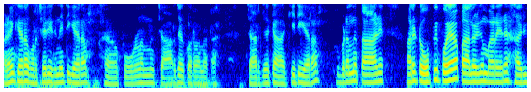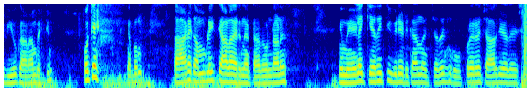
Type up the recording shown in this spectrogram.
വേണമെങ്കിൽ കയറാം. കുറച്ച് നേരം ഇരുന്നിട്ട് കയറാം. ഫോണിലൊന്ന് ചാർജൊക്കെ കുറവാണ് കേട്ടോ. ചാർജൊക്കെ ആക്കിയിട്ട് കയറാം. ഇവിടെ നിന്ന് താഴെ ആ ഒരു ടോപ്പിൽ പോയാൽ പാലൊഴുകും പറയര ആ ഒരു വ്യൂ കാണാൻ പറ്റും. ഓക്കെ അപ്പം താഴെ കംപ്ലീറ്റ് ആളായിരുന്നു കേട്ടോ. അതുകൊണ്ടാണ് ഈ മേളിൽ കയറിയിട്ട് വീഡിയോ എടുക്കാമെന്ന് വെച്ചത്. ഗോപുരയുടെ ചാർജ് ഏകദേശം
